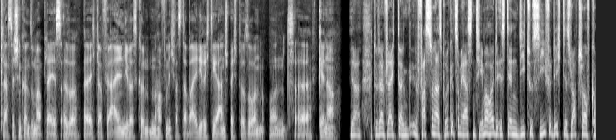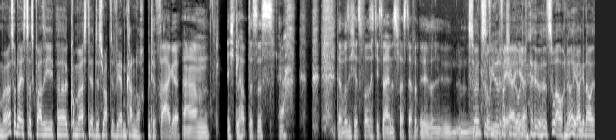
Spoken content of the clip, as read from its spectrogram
klassischen Consumer Plays. Also äh, ich glaube, für allen, die was gründen, hoffentlich was dabei, die richtige Ansprechperson. Und äh, genau. Ja, du dann vielleicht dann fast schon als Brücke zum ersten Thema heute. Ist denn D2C für dich Disruption of Commerce oder ist das quasi äh, Commerce, der disrupted werden kann noch? Gute Frage. Ähm, ich glaube, das ist, ja, da muss ich jetzt vorsichtig sein, das ist fast der, äh, ein, das hören zu viele verschiedene Leute zu auch, ne? Ja, genau.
